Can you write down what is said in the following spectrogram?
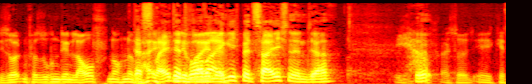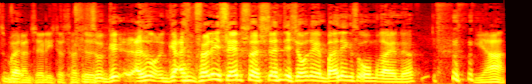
sie sollten versuchen, den Lauf noch eine das Weile. Das zweite Tor Weile. war eigentlich bezeichnend, ja. Ja, also jetzt mal ganz ehrlich, das hatte. So, also völlig selbstverständlich, haut den Ball links oben rein, ne? Ja,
